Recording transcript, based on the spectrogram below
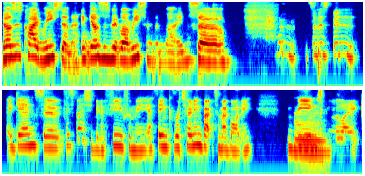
yours is quite recent. I think yours is a bit more recent than mine so. So there's been again so there's actually been a few for me. I think returning back to my body being Mm. so like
